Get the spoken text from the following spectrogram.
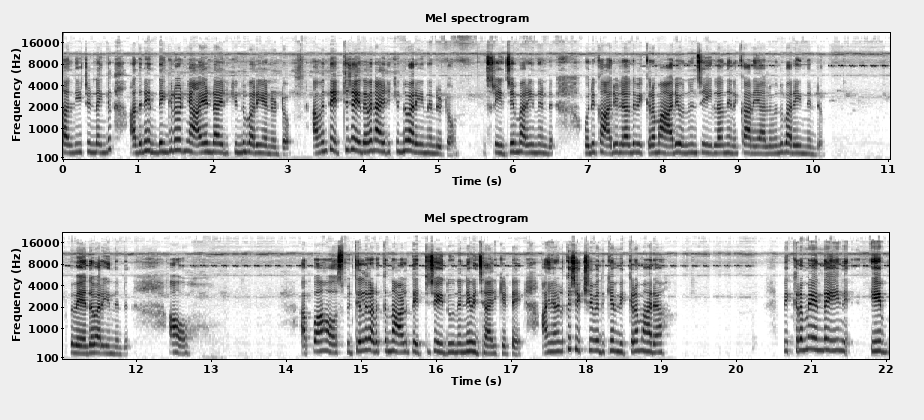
തല്ലിയിട്ടുണ്ടെങ്കിൽ അതിന് എന്തെങ്കിലും ഒരു ന്യായം ഉണ്ടായിരിക്കും എന്ന് പറയാൻ കേട്ടോ. അവൻ തെറ്റ് ചെയ്തവനായിരിക്കും എന്ന് പറയുന്നുണ്ട് കേട്ടോ. ശ്രീജയും പറയുന്നുണ്ട് ഒരു കാര്യമില്ലാതെ വിക്രം ആരും ഒന്നും ചെയ്യില്ല എന്ന് എനിക്കറിയാലോ എന്ന് പറയുന്നുണ്ട്. അപ്പോൾ വേദ പറയുന്നുണ്ട്. ഓ. അപ്പോൾ ആ ഹോസ്പിറ്റലിൽ കിടക്കുന്ന ആൾ തെറ്റ് ചെയ്തു എന്ന് തന്നെ വിചാരിക്കട്ടെ. അയാൾക്ക് ശിക്ഷ വിധിക്കാൻ വിക്രം ആരാ? വിക്രമിന് എന്താ ഈ ഈ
